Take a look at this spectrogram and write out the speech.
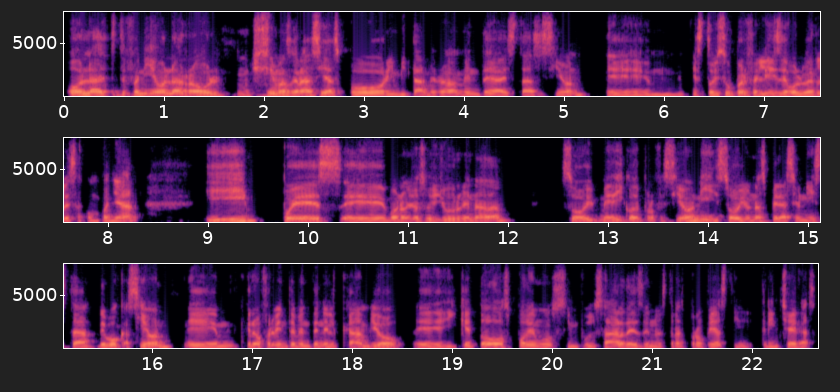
Hola Stephanie, hola Raúl. Muchísimas gracias por invitarme nuevamente a esta sesión. Eh, estoy súper feliz de volverles a acompañar y pues eh, bueno, yo soy Jürgen Adam, soy médico de profesión y soy un aspiracionista de vocación. Eh, creo fervientemente en el cambio eh, y que todos podemos impulsar desde nuestras propias trincheras.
